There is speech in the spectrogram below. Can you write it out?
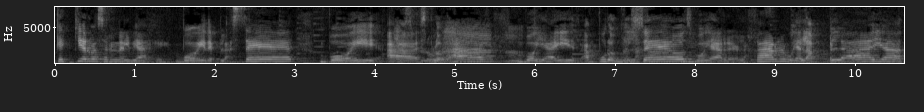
¿qué quiero hacer en el viaje? ¿Voy de placer? ¿Voy a explorar? Ah. ¿Voy a ir a puros museos? ¿Voy a relajarme? ¿Voy a la playa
